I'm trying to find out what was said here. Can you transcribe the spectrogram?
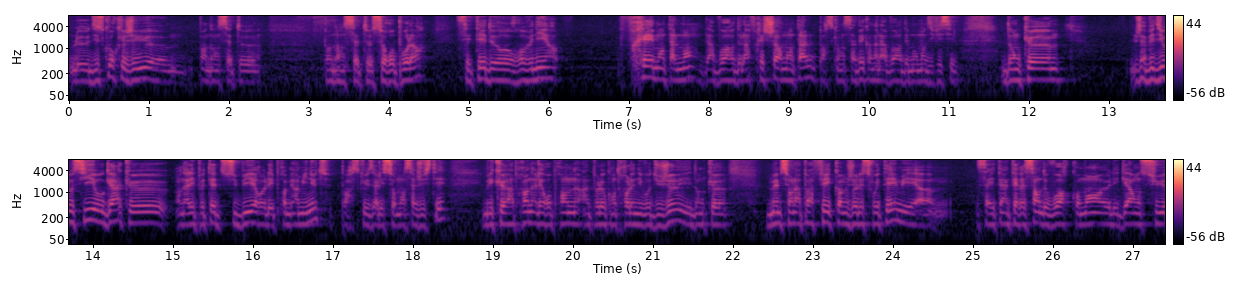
le discours que j'ai eu euh, pendant, cette, pendant cette, ce repos-là, c'était de revenir frais mentalement, d'avoir de la fraîcheur mentale, parce qu'on savait qu'on allait avoir des moments difficiles. Donc, euh, j'avais dit aussi aux gars qu'on allait peut-être subir les premières minutes, parce qu'ils allaient sûrement s'ajuster, mais qu'après, on allait reprendre un peu le contrôle au niveau du jeu. Et donc, euh, même si on n'a pas fait comme je le souhaitais, mais euh, ça a été intéressant de voir comment les gars ont su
